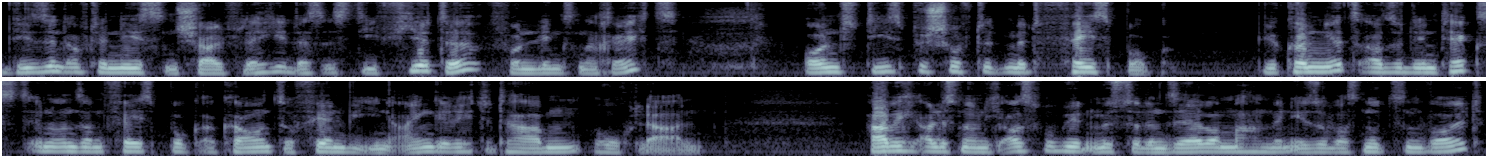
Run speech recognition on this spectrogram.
Wir sind auf der nächsten Schaltfläche, das ist die vierte von links nach rechts und die ist beschriftet mit Facebook. Wir können jetzt also den Text in unseren Facebook-Account, sofern wir ihn eingerichtet haben, hochladen. Habe ich alles noch nicht ausprobiert, müsst ihr dann selber machen, wenn ihr sowas nutzen wollt.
